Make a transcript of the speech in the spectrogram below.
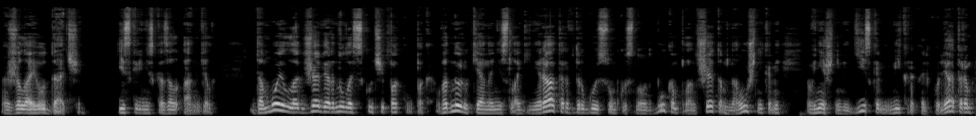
Желаю удачи, искренне сказал ангел. Домой Ладжа вернулась с кучей покупок. В одной руке она несла генератор, в другую сумку с ноутбуком, планшетом, наушниками, внешними дисками, микрокалькулятором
